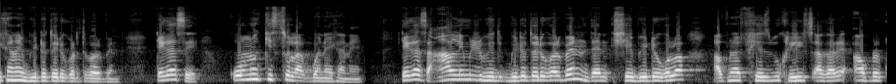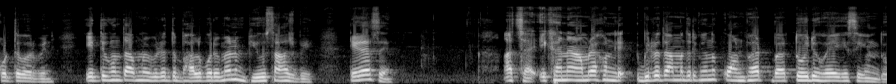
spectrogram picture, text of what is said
এখানে ভিডিও তৈরি করতে পারবেন। ঠিক আছে? কোনো কিছু লাগবে না এখানে। ঠিক আছে? আনলিমিটেড ভিডিও তৈরি করবেন দেন সেই ভিডিওগুলো আপনার ফেসবুক রিলস আকারে আপলোড করতে পারবেন। এতে কিন্তু আপনার ভিডিওতে ভালো পরিমাণ ভিউস আসবে। ঠিক আছে? আচ্ছা এখানে আমরা এখন ভিডিওটা আমাদের কিন্তু কনভার্ট বা তৈরি হয়ে গেছে কিন্তু।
